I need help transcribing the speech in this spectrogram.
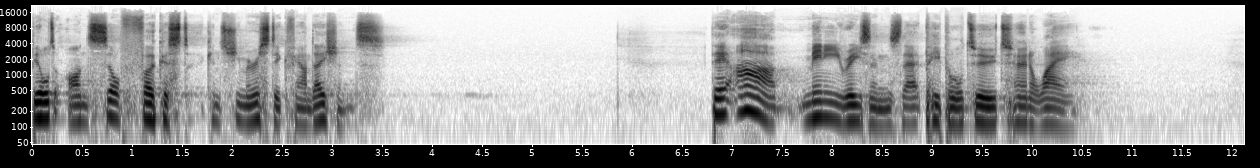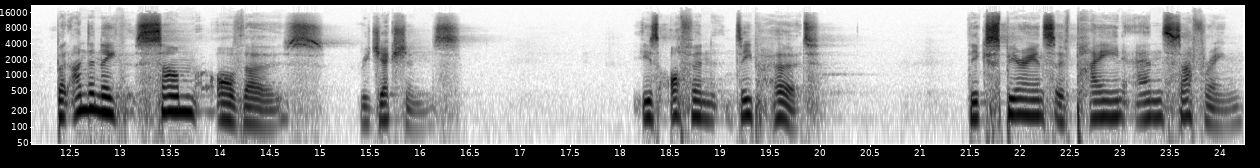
built on self focused consumeristic foundations. There are many reasons that people do turn away. But underneath some of those rejections is often deep hurt the experience of pain and suffering,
